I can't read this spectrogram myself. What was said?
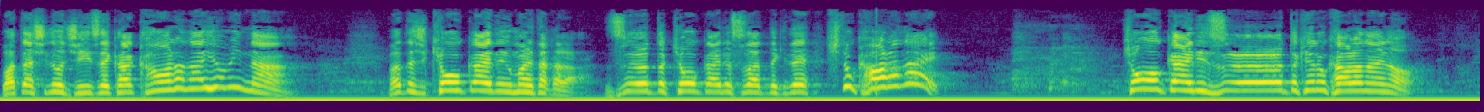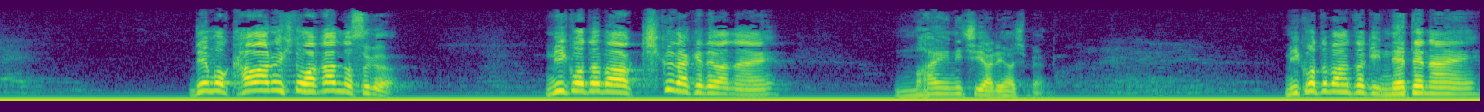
私の人生から変わらないよ、みんな。私、教会で生まれたから、ずっと教会で育ってきて、人変わらない。教会にずっとけど変わらないの。でも変わる人分かんのすぐ。御言葉を聞くだけではない。毎日やり始めるの。御言葉の時寝てない。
